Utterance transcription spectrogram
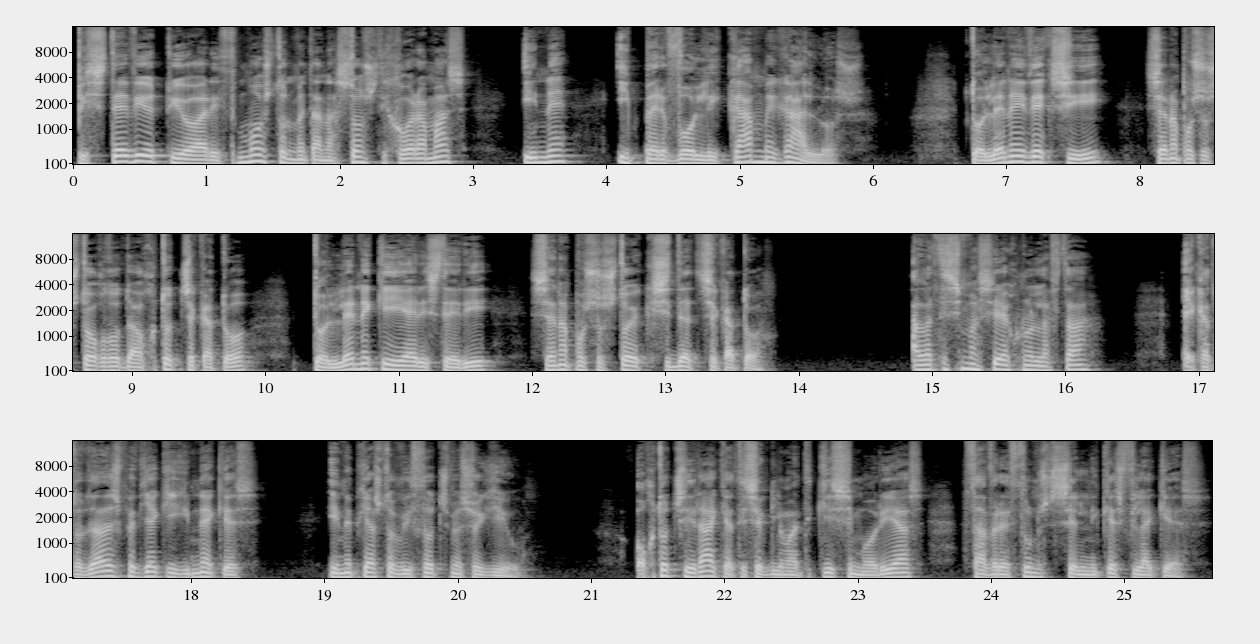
πιστεύει ότι ο αριθμός των μεταναστών στη χώρα μας είναι υπερβολικά μεγάλος. Το λένε οι δεξιοί σε ένα ποσοστό 88%, το λένε και οι αριστεροί σε ένα ποσοστό 60%. Αλλά τι σημασία έχουν όλα αυτά; Εκατοντάδες παιδιά και γυναίκες είναι πια στο βυθό της Μεσογείου. Οχτώ τσιράκια της εγκληματικής συμμορίας θα βρεθούν στις ελληνικές φυλακές.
